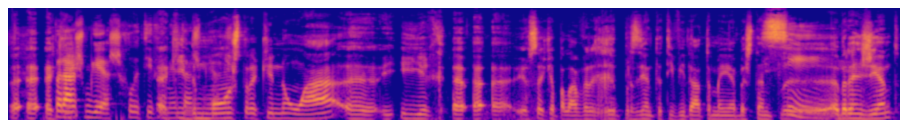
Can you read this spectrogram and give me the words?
aqui, para as mulheres, relativamente aqui demonstra mulheres. que não há, uh, e uh, uh, eu sei que a palavra representatividade também é bastante Sim. abrangente,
